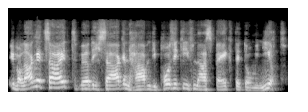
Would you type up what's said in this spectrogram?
Über lange Zeit, würde ich sagen, haben die positiven Aspekte dominiert.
